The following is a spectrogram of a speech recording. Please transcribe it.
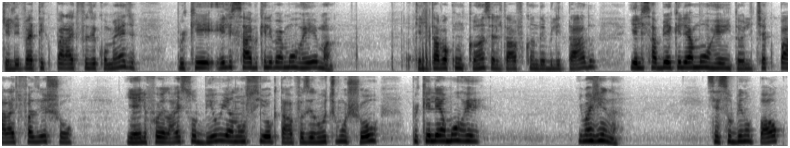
Que ele vai ter que parar de fazer comédia, porque ele sabe que ele vai morrer, mano. Que ele tava com câncer, ele tava ficando debilitado, e ele sabia que ele ia morrer, então ele tinha que parar de fazer show. E aí ele foi lá e subiu e anunciou que tava fazendo o último show, porque ele ia morrer. Imagina, você subir no palco,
